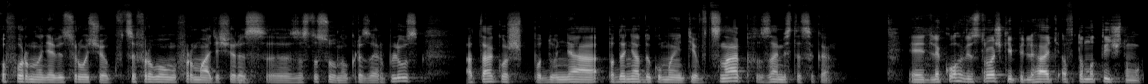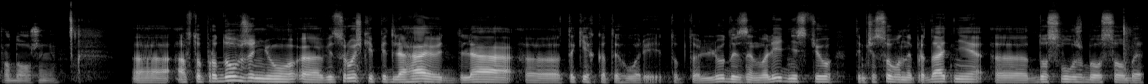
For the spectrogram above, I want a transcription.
оформлення відсрочок в цифровому форматі через е, застосунок Резерв Плюс, а також подання, подання документів в ЦНАП замість ТЦК. Для кого відстрочки підлягають автоматичному продовженню? Е, Автопродовженню е, відсрочки підлягають для е, таких категорій, тобто люди з інвалідністю, тимчасово непридатні до служби особи,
